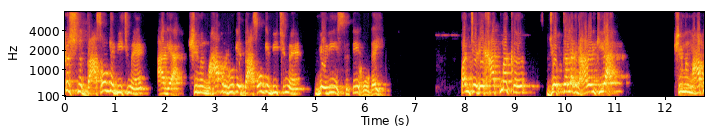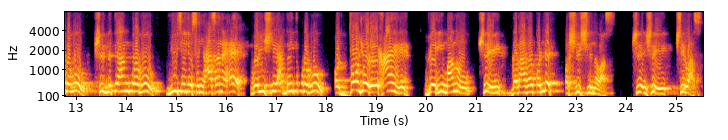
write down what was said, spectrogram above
कृष्ण दासों के बीच में आ गया, श्रीमद महाप्रभु के दासों के बीच में मेरी स्थिति हो गई। पंचरेखात्मक जो तिलक धारण किया, श्रीमद महाप्रभु, श्री नित्यानंद प्रभु नीचे जो सिंहासन है वही श्री अद्वैत प्रभु, और दो जो रेखाएँ हैं, वे ही मानो श्री गदाधर पंडित और श्री श्रीनिवास, श्री श्री श्रीवास।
